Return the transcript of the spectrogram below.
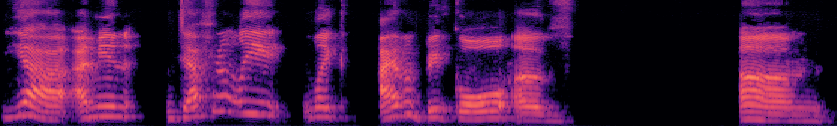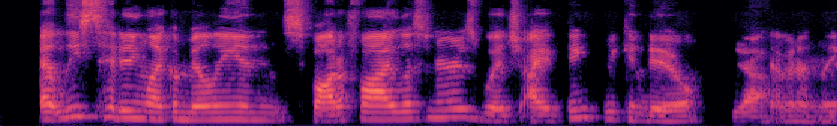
Yeah, I mean, definitely like I have a big goal of um at least hitting like a million Spotify listeners, which I think we can do. Yeah. Definitely.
